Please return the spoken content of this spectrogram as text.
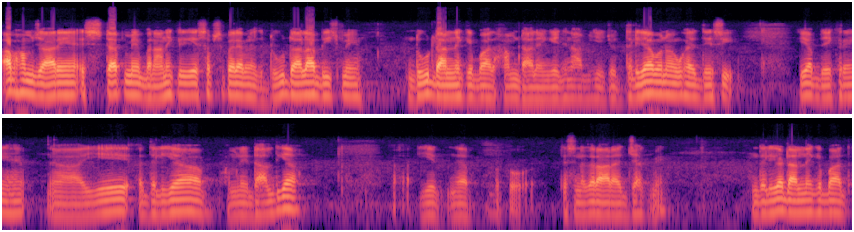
अब हम जा रहे हैं इस स्टेप में बनाने के लिए। सबसे पहले हमने दूध डाला बीच में दूध डालने के बाद हम डालेंगे जनाब ये जो दलिया बना हुआ है देसी, ये आप देख रहे हैं ये दलिया हमने डाल दिया ये आपको जैसे नज़र आ रहा है जग में। दलिया डालने के बाद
